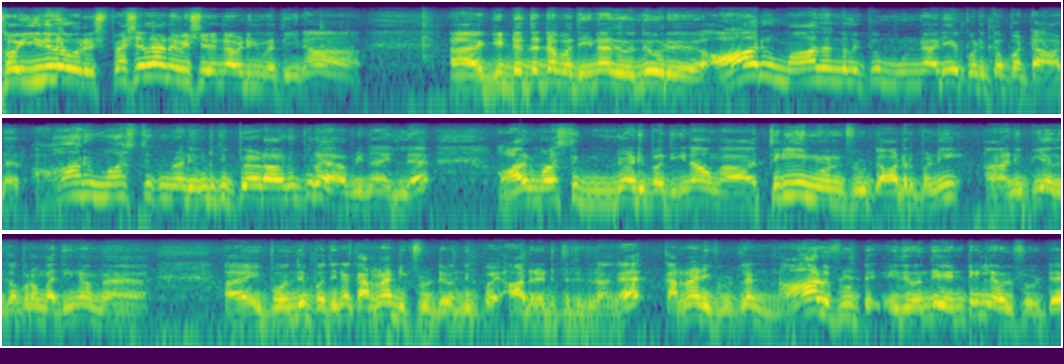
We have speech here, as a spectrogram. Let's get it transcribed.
ஸோ இதில் ஒரு ஸ்பெஷலான விஷயம் என்ன அப்படின்னு பார்த்தீங்கன்னா கிட்டத்தட்ட பார்த்தீங்கன்னா அது வந்து ஒரு ஆறு மாதங்களுக்கு முன்னாடியே கொடுக்கப்பட்ட ஆர்டர். ஆறு மாதத்துக்கு முன்னாடி கொடுத்து பேடா அனுப்புகிற அப்படின்னா இல்லை. ஆறு மாதத்துக்கு முன்னாடி பார்த்தீங்கன்னா அவங்க three in one flute order பண்ணி அனுப்பி அதுக்கப்புறம் பார்த்தீங்கன்னா நம்ம இப்போ வந்து பார்த்தீங்கன்னா கர்நாடிக் ஃப்ளூட் வந்து இப்போ ஆர்டர் எடுத்துருக்காங்க கர்நாடிக் ஃப்ளூட்டில் நாலு ஃப்ளூட் இது வந்து என்ட்ரி லெவல் ஃப்ளூட்டு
